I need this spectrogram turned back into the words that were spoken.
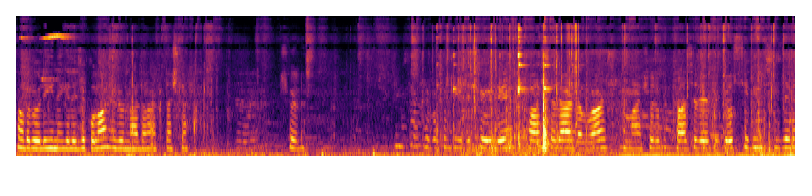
Bunlar da böyle yine gelecek olan ürünlerden arkadaşlar. Şöyle bakın bir de şöyle kaseler de var. Hemen şöyle bir kaseleri de göstereyim sizlere.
